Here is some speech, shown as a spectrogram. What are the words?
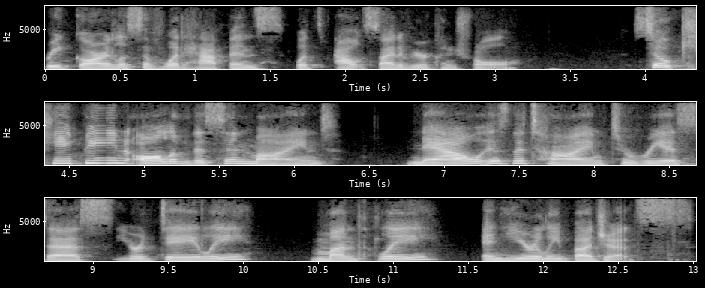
regardless of what happens, what's outside of your control. So, keeping all of this in mind, now is the time to reassess your daily, monthly, and yearly budgets.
